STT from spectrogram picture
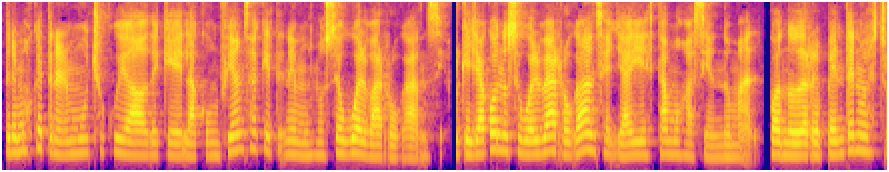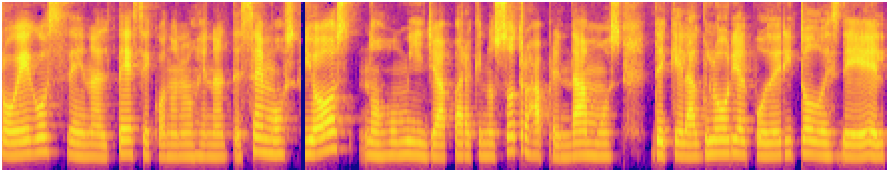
tenemos que tener mucho cuidado de que la confianza que tenemos no se vuelva arrogancia, porque ya cuando se vuelve arrogancia ya ahí estamos haciendo mal. Cuando de repente nuestro ego se enaltece, cuando nos enaltecemos, Dios nos humilla para que nosotros aprendamos de que la gloria, el poder y todo es de Él,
